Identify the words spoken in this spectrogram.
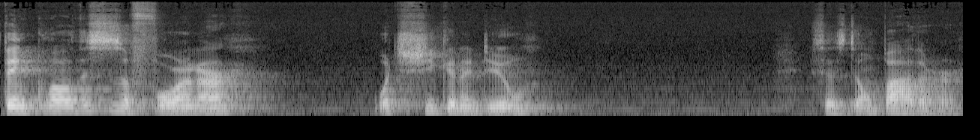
think, well, this is a foreigner. What's she going to do? He says, don't bother her.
